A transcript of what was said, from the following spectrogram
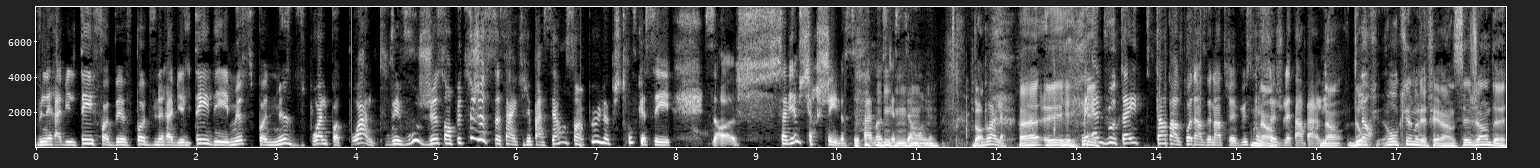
vulnérabilité, pas de vulnérabilité, des muscles, pas de muscles, du poil, pas de poil. Pouvez-vous juste, on peut-tu juste se sacrer patience un peu là? Puis je trouve que c'est ça vient me chercher, là, ces fameuses questions-là. Bon. Voilà. Euh, et- Mais Andrew Tate, t'en parles pas dans une entrevue. C'est pour Non. ça que je voulais t'en parler. Non, donc aucune référence. C'est le genre de,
